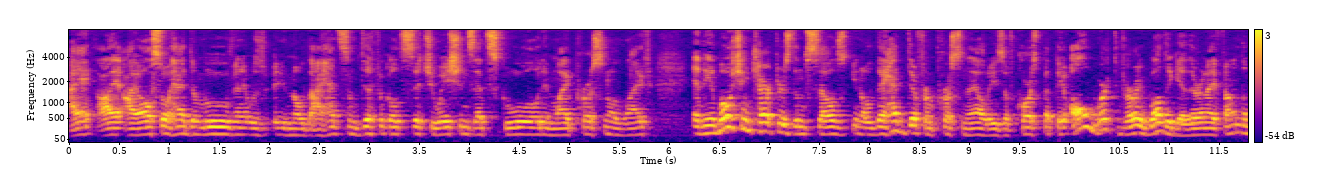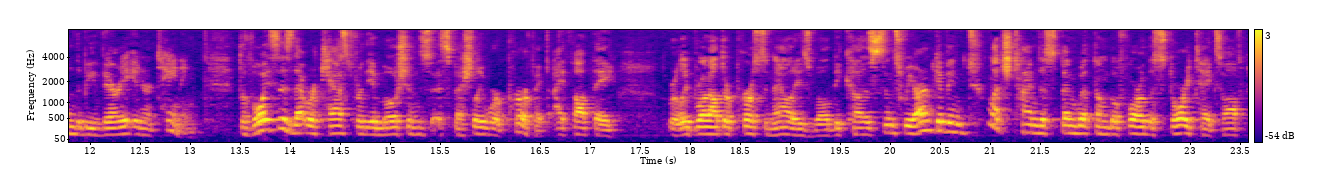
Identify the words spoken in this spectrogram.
I, I, I also had to move, and it was you know I had some difficult situations at school and in my personal life, and the emotion characters themselves, you know, they had different personalities, of course, but they all worked very well together, and I found them to be very entertaining. The voices that were cast for the emotions, especially, were perfect. I thought they really brought out their personalities well because since we aren't giving too much time to spend with them before the story takes off,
